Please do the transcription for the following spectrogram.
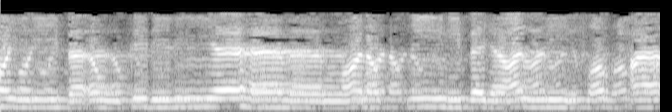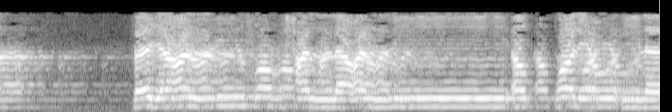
غيري فأوقد لي يا هامان على الطين فاجعل صرحا. فاجعل لي صرحا لعلي أطلع إلى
